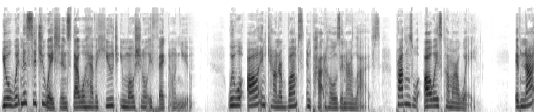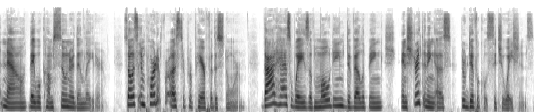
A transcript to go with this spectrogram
You will witness situations that will have a huge emotional effect on you. We will all encounter bumps and potholes in our lives. Problems will always come our way. If not now, they will come sooner than later. So it's important for us to prepare for the storm. God has ways of molding, developing, and strengthening us through difficult situations.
